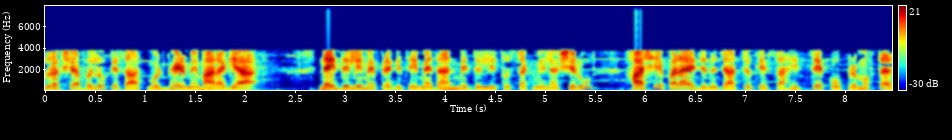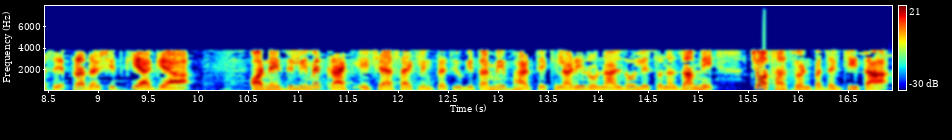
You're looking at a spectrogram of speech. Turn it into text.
सुरक्षा बलों के साथ मुठभेड़ में मारा गया। नई दिल्ली में प्रगति मैदान में दिल्ली पुस्तक मेला शुरू। हाशिए पर आए जनजातियों के साहित्य को प्रमुखता से प्रदर्शित किया गया। और नई दिल्ली में ट्रैक एशिया साइकिलिंग प्रतियोगिता में भारतीय खिलाड़ी रोनाल्डो लेतोनजाम ने चौथा स्वर्ण पदक जीता।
